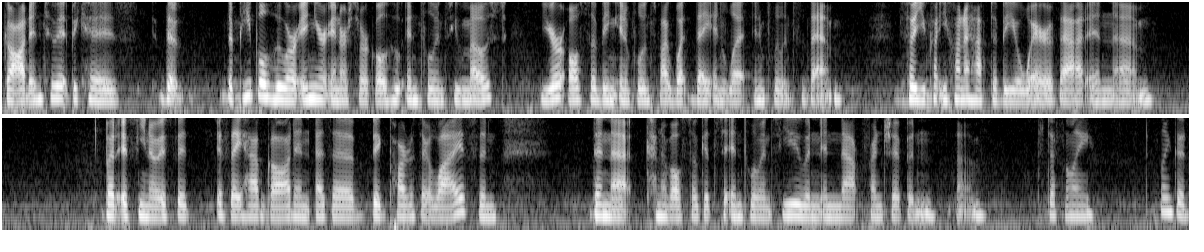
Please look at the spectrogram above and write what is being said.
God into it because the the people who are in your inner circle who influence you most, you're also being influenced by what they and let influence them. So you you kind of have to be aware of that and um but if you know if it if they have God and as a big part of their life and then that kind of also gets to influence you and in that friendship and um it's definitely definitely good.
